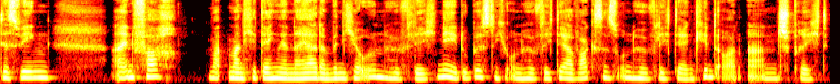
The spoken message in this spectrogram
Deswegen einfach, manche denken, naja, dann bin ich ja unhöflich. Nee, du bist nicht unhöflich. Der Erwachsene ist unhöflich, der ein Kind anspricht.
